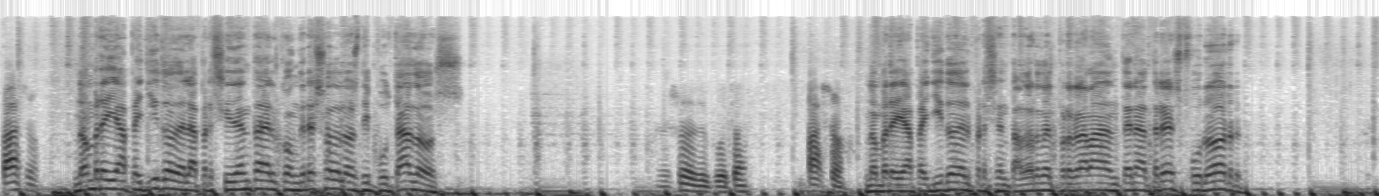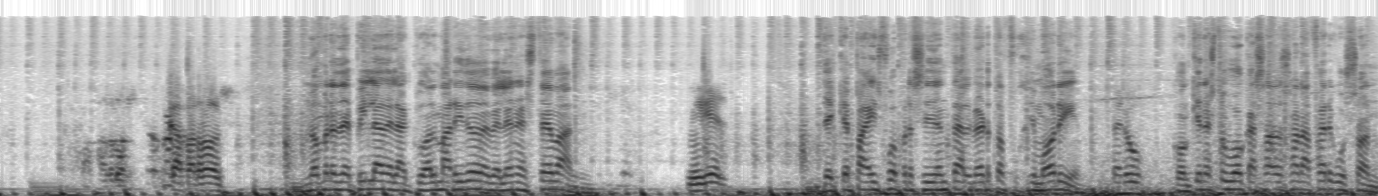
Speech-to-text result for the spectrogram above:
Paso. Nombre y apellido de la presidenta del Congreso de los Diputados. Eso es diputado. Paso. Nombre y apellido del presentador del programa de Antena 3, Furor. Caparrós. Nombre de pila del actual marido de Belén Esteban. Miguel. ¿De qué país fue presidente Alberto Fujimori? Perú. ¿Con quién estuvo casado Sarah Ferguson?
